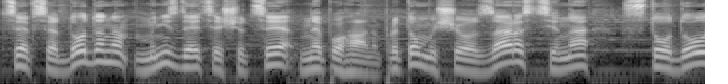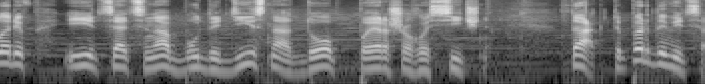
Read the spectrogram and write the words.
Це все додано. Мені здається, що це непогано. При тому, що зараз ціна 100 доларів, і ця ціна буде дійсна до 1 січня. Так, тепер дивіться,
